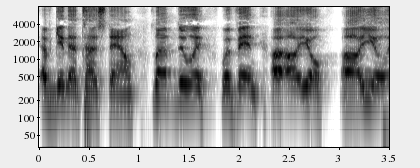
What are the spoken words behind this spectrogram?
of getting that touchdown. Let them do it within, uh, uh yo, uh, you know,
